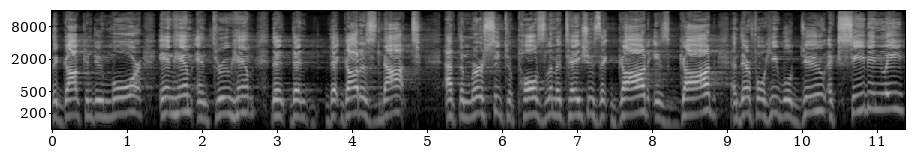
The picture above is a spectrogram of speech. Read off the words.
that God can do more in him and through him, than, that God is not at the mercy to Paul's limitations that God is God and therefore he will do exceedingly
